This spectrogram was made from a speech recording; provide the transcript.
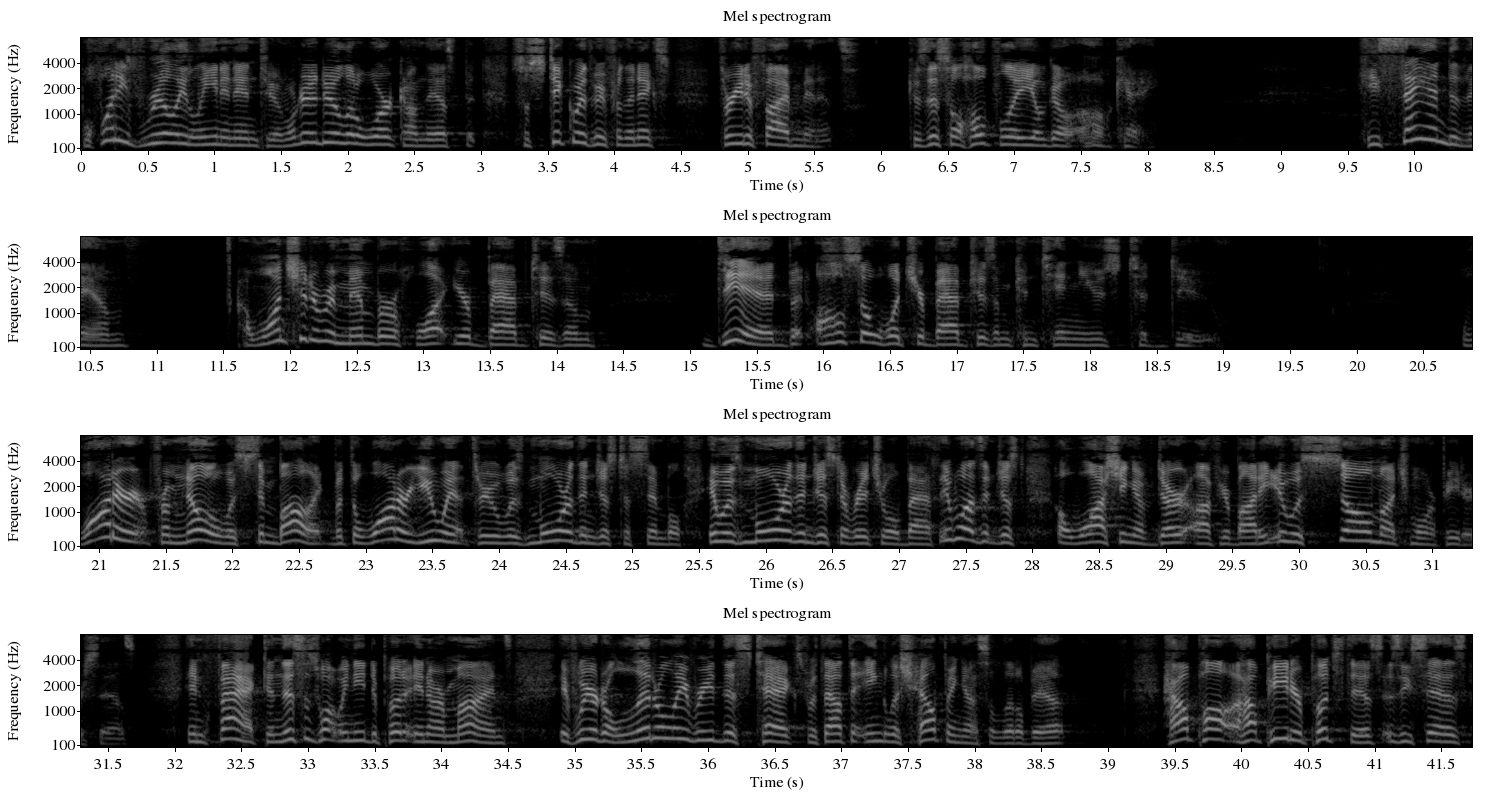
But what he's really leaning into, and we're going to do a little work on this, but so stick with me for the next three to five minutes because this will hopefully you'll go, oh, okay. He's saying to them, I want you to remember what your baptism did, but also what your baptism continues to do. Water from Noah was symbolic, but the water you went through was more than just a symbol. It was more than just a ritual bath. It wasn't just a washing of dirt off your body. It was so much more, Peter says. In fact, and this is what we need to put in our minds, if we were to literally read this text without the English helping us a little bit, how Paul, how Peter puts this is he says,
